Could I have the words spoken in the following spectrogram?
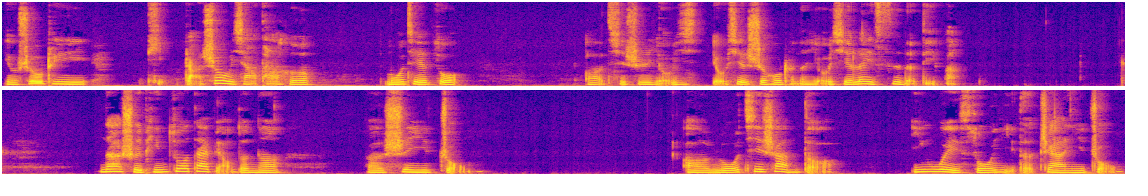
有时候可以。体感受一下，它和摩羯座，呃，其实有一有些时候可能有一些类似的地方。那水瓶座代表的呢，呃，是一种呃逻辑上的因为所以的这样一种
